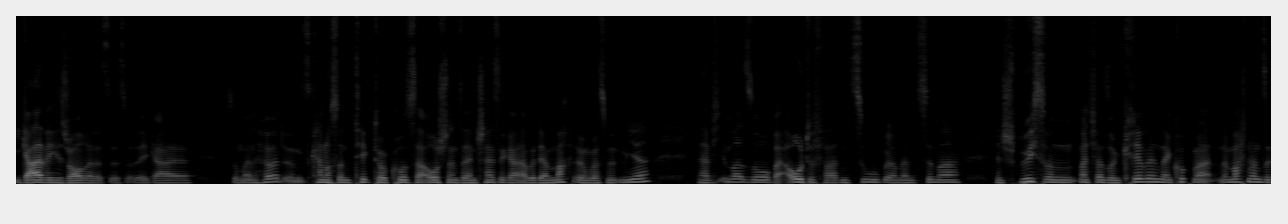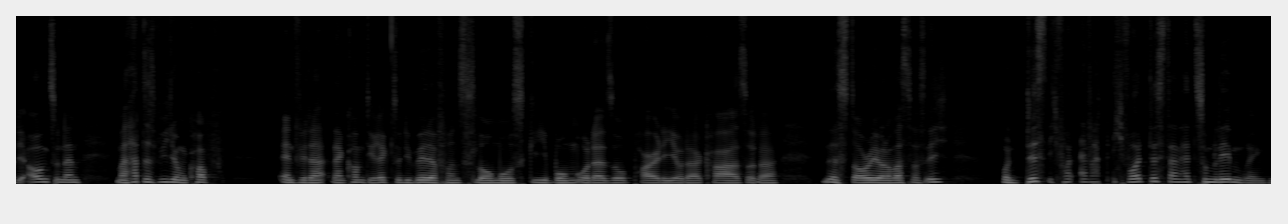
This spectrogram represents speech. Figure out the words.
egal welches Genre das ist oder egal, so man hört irgendwas, kann auch so ein TikTok kurzer Ausschnitt sein, scheißegal, aber der macht irgendwas mit mir. Dann habe ich immer so bei Autofahrten, Zug oder in meinem Zimmer, dann spüre ich so ein, manchmal so ein Kribbeln, dann guckt man, dann macht man so die Augen zu und dann, man hat das Video im Kopf. Entweder dann kommen direkt so die Bilder von Slow-Mo, Ski-Bum oder so Party oder Cars oder eine Story oder was weiß ich. Und das, ich wollte einfach, ich wollte das dann halt zum Leben bringen.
